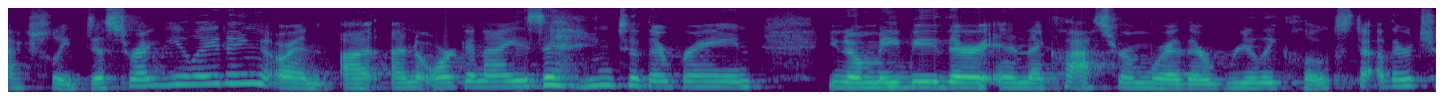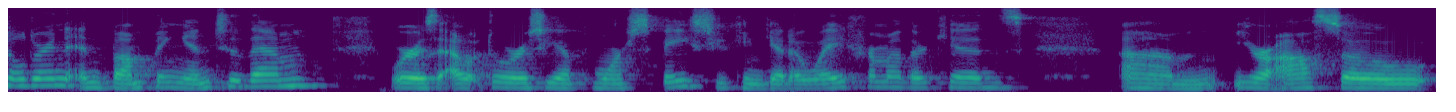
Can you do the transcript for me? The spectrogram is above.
actually dysregulating or an, uh, unorganizing to their brain? You know maybe they're in a classroom where they're really close to other children and bumping into them whereas outdoors you have more space you can get away from other kids um, you're also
